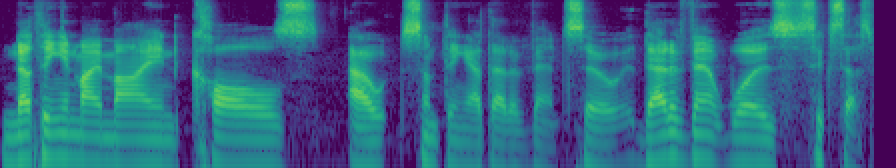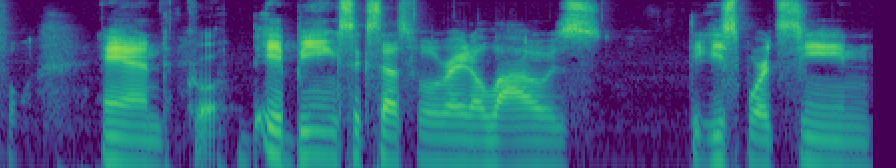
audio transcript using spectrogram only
nothing in my mind calls out something at that event. So that event was successful, and cool. it being successful right allows the esports scene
